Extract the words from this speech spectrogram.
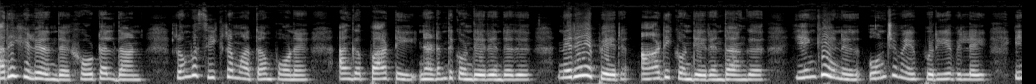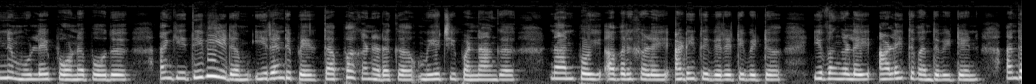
அருகில் இருந்த ஹோட்டல் தான். ரொம்ப சீக்கிரமாக தான் போனேன். அங்கே பாட்டி நடந்து கொண்டு இருந்தது நிறைய பேர் ஆடிக்கொண்டு இருந்தாங்க எங்கேன்னு ஒன்றுமே புரியவில்லை. இன்னும் உள்ளே போன போது அங்கே திவியிடம் இரண்டு பேர் தப்பாக நடக்க முயற்சி பண்ணாங்க. நான் போய் அவர்களை அடித்து விரட்டிவிட்டு இவங்களை அழைத்து வந்து விட்டேன் அந்த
